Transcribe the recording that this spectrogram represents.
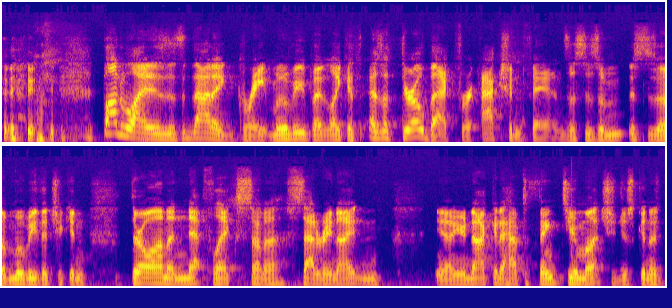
Bottom line is, it's not a great movie, but like as a throwback for action fans, this is a this is a movie that you can throw on a Netflix on a Saturday night, and you know you're not going to have to think too much. You're just going to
